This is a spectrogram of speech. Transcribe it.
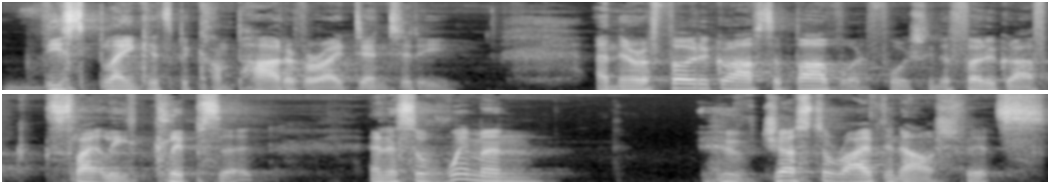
this blanket's become part of her identity. And there are photographs above, unfortunately, the photograph slightly clips it. And it's of women who've just arrived in Auschwitz.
